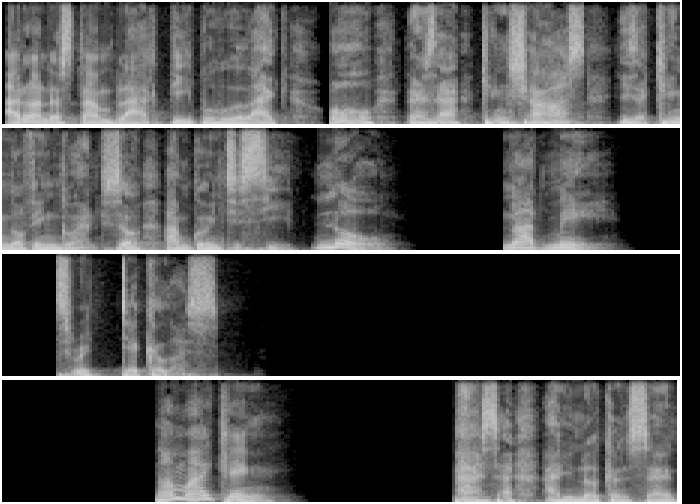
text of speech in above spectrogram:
I don't understand black people who are like, oh, there's a King Charles. He's a king of England, so I'm going to see. No, not me. It's ridiculous. Not my king. Pastor, are you not concerned?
